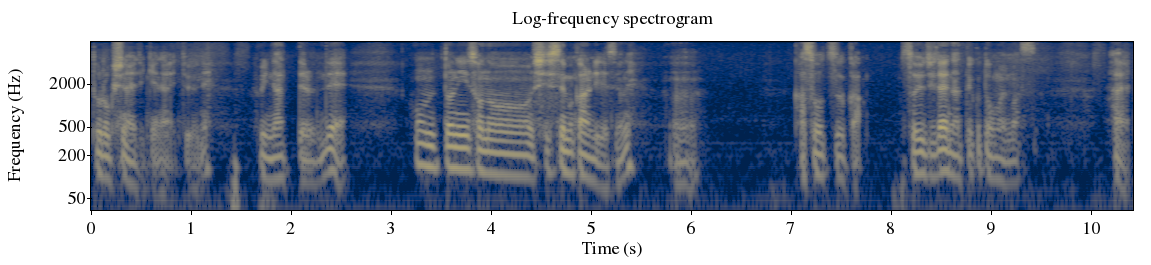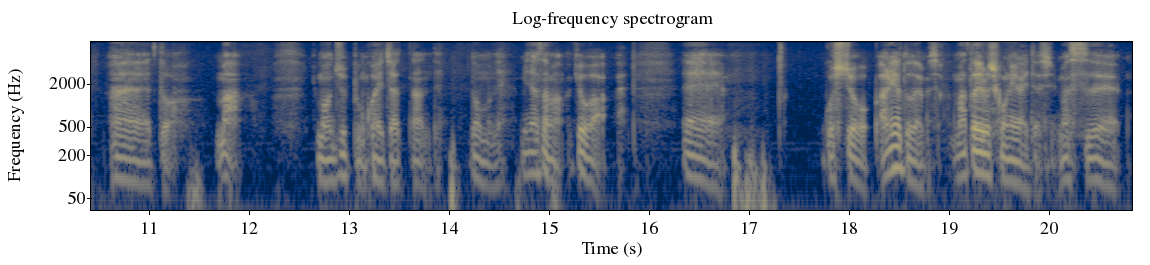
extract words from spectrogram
登録しないといけないというねふうになってるんで本当にそのシステム管理ですよね、うん、仮想通貨。そういう時代になっていくと思います。はい。えー、っとまあもう10分超えちゃったんでどうもね。皆様今日はえー、ご視聴ありがとうございました。またよろしくお願いいたします。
